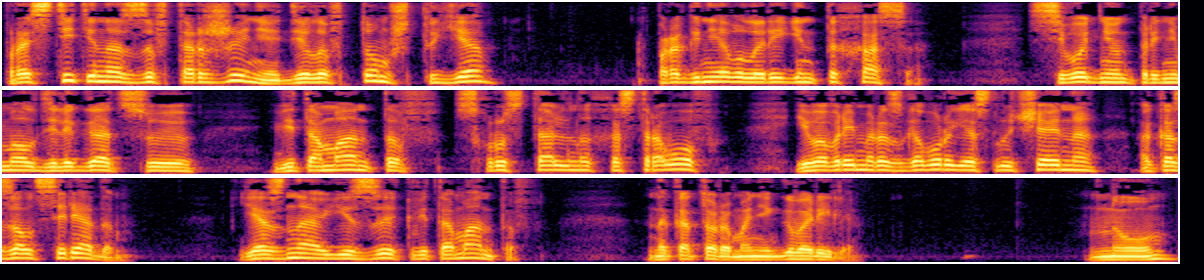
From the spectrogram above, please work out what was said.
простите нас за вторжение. Дело в том, что я прогневал регента Хаса. Сегодня он принимал делегацию витамантов с хрустальных островов, и во время разговора я случайно оказался рядом. Я знаю язык витамантов, на котором они говорили. Ну?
